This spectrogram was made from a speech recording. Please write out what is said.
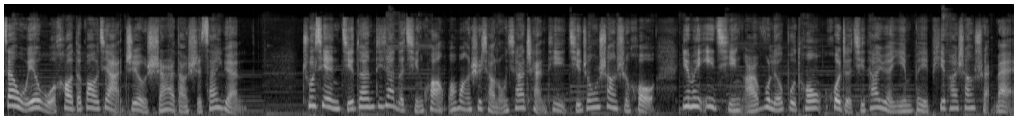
在五月五号的报价只有十二到十三元。出现极端低价的情况，往往是小龙虾产地集中上市后，因为疫情而物流不通或者其他原因被批发商甩卖。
